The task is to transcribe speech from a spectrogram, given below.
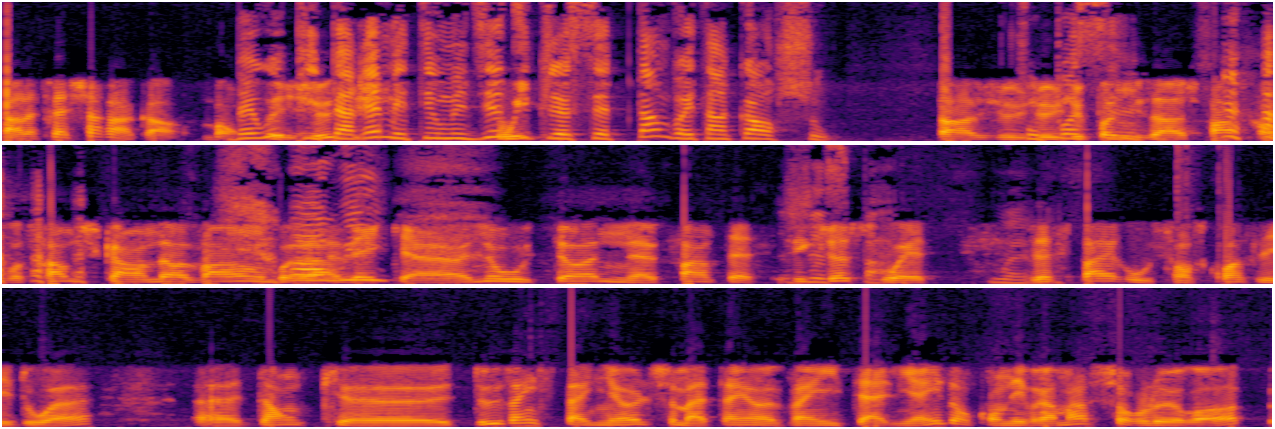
par la fraîcheur encore. Bon, ben oui, puis il paraît, Météo Média dit que le septembre va être encore chaud. Ah, je n'ai pas, pas l'usage. Je pense qu'on va se rendre jusqu'en novembre ah avec un automne fantastique. Je souhaite. J'espère aussi. On se croise les doigts. Euh, donc, euh, deux vins espagnols ce matin, un vin italien. Donc, on est vraiment sur l'Europe.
